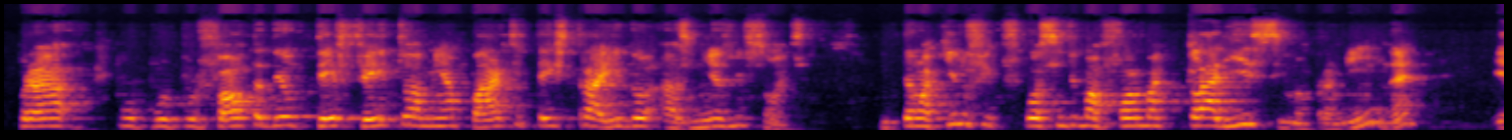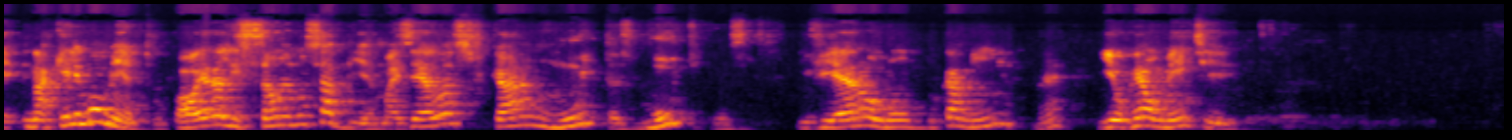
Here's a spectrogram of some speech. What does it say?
por, por, por, falta de eu ter feito a minha parte e ter extraído as minhas lições. Então, aquilo ficou assim de uma forma claríssima para mim, né? naquele momento. Qual era a lição eu não sabia, mas elas ficaram muitas, múltiplas, e vieram ao longo do caminho, né? E eu realmente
